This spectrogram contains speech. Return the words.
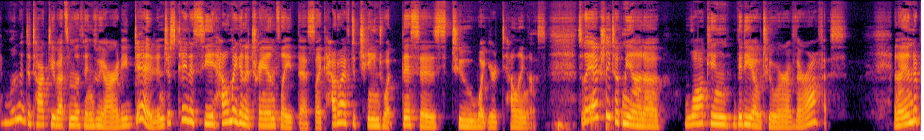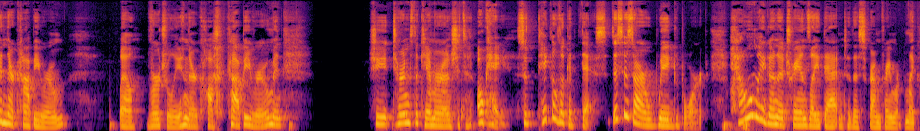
I wanted to talk to you about some of the things we already did and just kind of see how am I going to translate this? Like, how do I have to change what this is to what you're telling us? So they actually took me on a walking video tour of their office. And I end up in their copy room, well, virtually in their co- copy room. And she turns the camera around. She says, Okay, so take a look at this. This is our WIG board. How am I going to translate that into the Scrum framework? I'm like,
